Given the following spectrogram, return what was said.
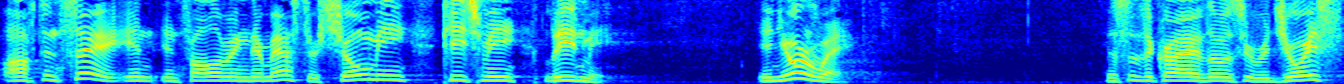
often say in, in following their master Show me, teach me, lead me in your way. This is the cry of those who rejoice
